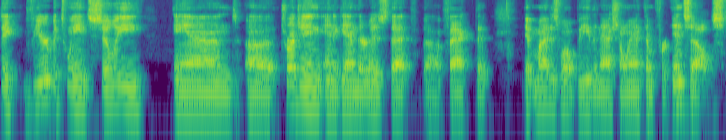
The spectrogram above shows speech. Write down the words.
they veer between silly and uh, trudging. And again, there is that uh, fact that it might as well be the national anthem for incels,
